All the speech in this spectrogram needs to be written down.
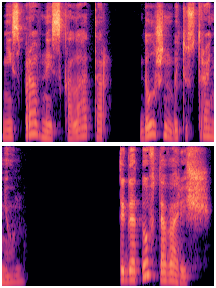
неисправный эскалатор – должен быть устранен. «Ты готов, товарищ?»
